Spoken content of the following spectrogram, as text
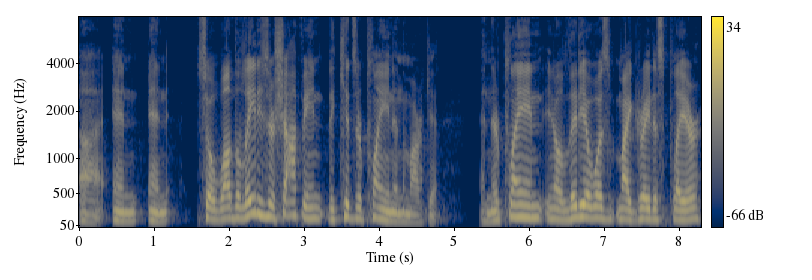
Uh, and and so while the ladies are shopping, the kids are playing in the market and they're playing. You know, Lydia was my greatest player.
